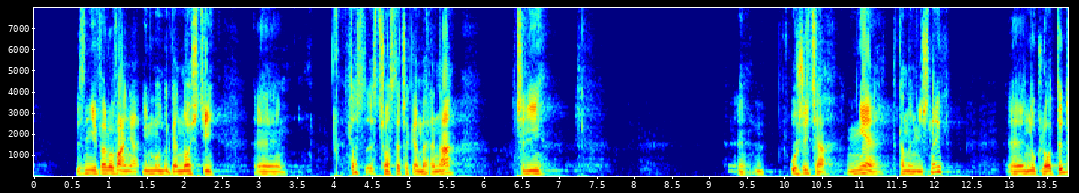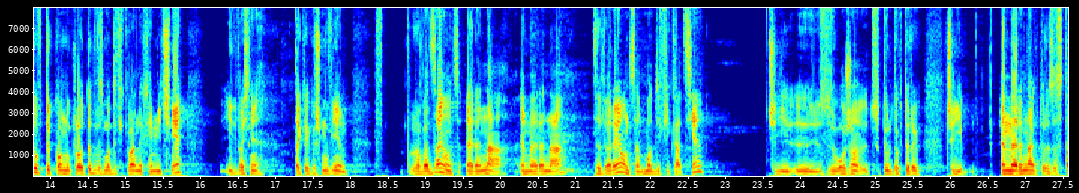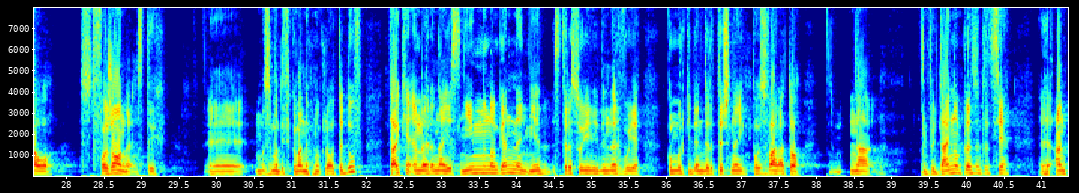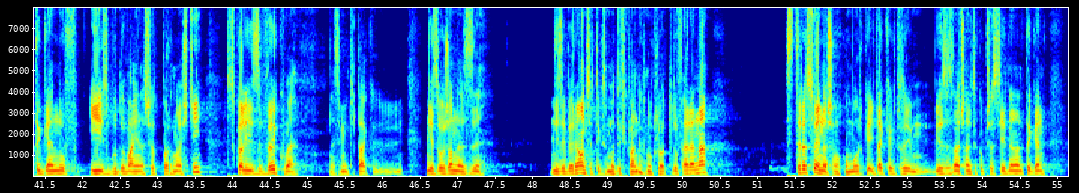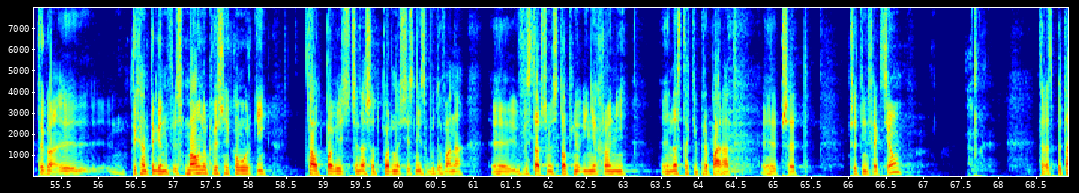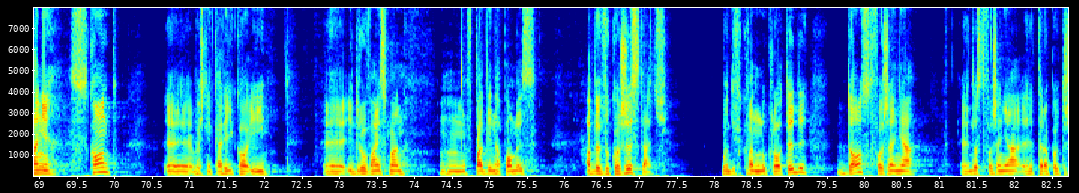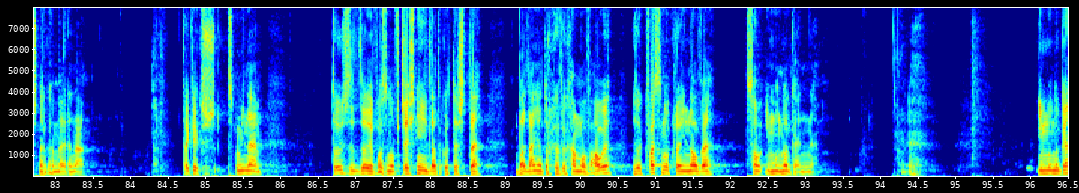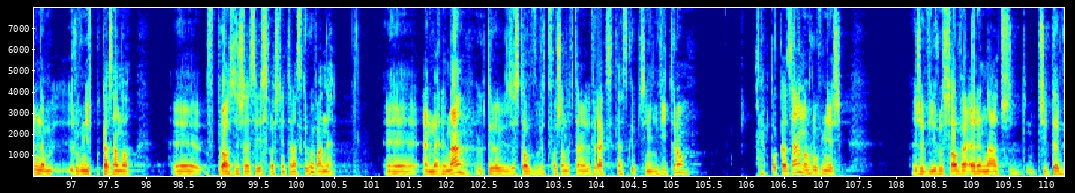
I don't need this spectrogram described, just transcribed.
zniwelowania immunogenności cząsteczek mRNA, czyli E, użycia nie kanonicznych e, nukleotydów, tylko nukleotydów zmodyfikowanych chemicznie. I właśnie, tak jak już mówiłem, wprowadzając RNA, mRNA zawierające modyfikacje, czyli, y, złożone, do których, czyli mRNA, które zostało stworzone z tych zmodyfikowanych nukleotydów, takie mRNA jest nieimmunogenne, nie stresuje, nie denerwuje komórki dendrytycznej, pozwala to na wydajną prezentację e, antygenów i zbudowanie naszej odporności. Z kolei zwykłe, nazwijmy to tak, niezłożone z, nie zawierające tych zmodyfikowanych nukleotydów RNA, stresuje naszą komórkę. I tak jak tutaj jest zaznaczone tylko przez jeden antygen, tego, tych antygenów jest mało na powierzchni komórki, ta odpowiedź, czy nasza odporność jest niezbudowana y, w wystarczym stopniu i nie chroni nas taki preparat przed, przed infekcją. Teraz pytanie, skąd właśnie Kariko i, i Drew Weissman mhm, wpadli na pomysł, aby wykorzystać modyfikowane nukleotydy do stworzenia, do stworzenia terapeutycznego mRNA. Tak jak już wspominałem, to już zauważono wcześniej, dlatego też te badania trochę wyhamowały, że kwasy nukleinowe są immunogenne. Immunogenne również pokazano e, wprost, że jest właśnie transkrybowane e, mRNA, które zostało wytworzone w reakcji transkrypcji in vitro. Pokazano również, że wirusowe RNA, czyli, te,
